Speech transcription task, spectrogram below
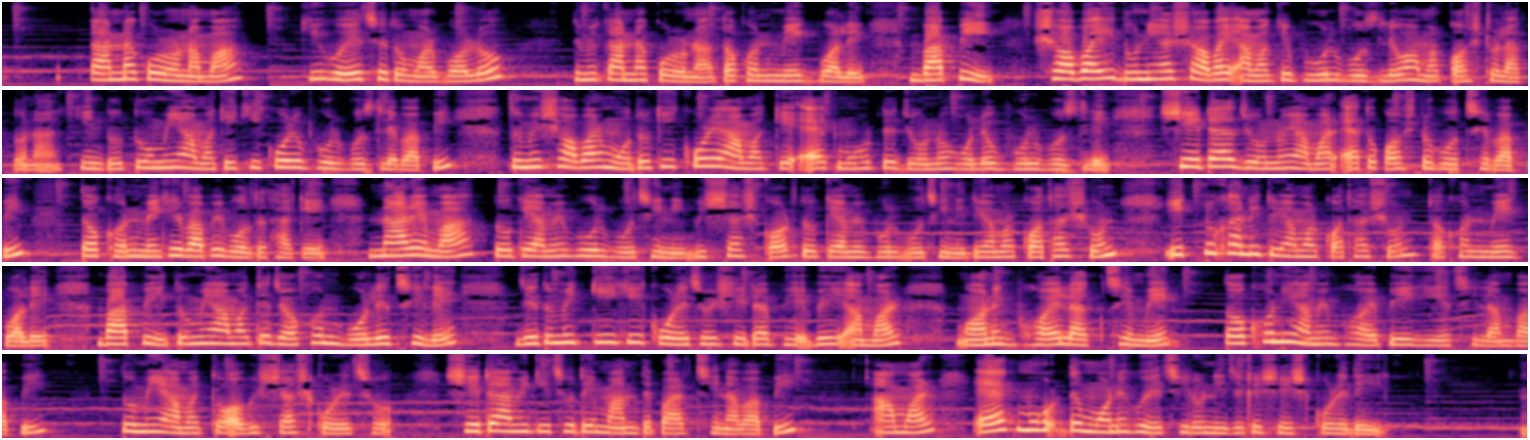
কান্না করো না মা। কি হয়েছে তোমার বলো? তুমি কান্না করো না। তখন মেঘ বলে, বাপি, সবাই, দুনিয়ার সবাই আমাকে ভুল বুঝলেও আমার কষ্ট লাগতো না। কিন্তু তুমি আমাকে কি করে ভুল বুঝলে, বাপি? তুমি সবার মতো কি করে আমাকে এক মুহূর্তের জন্য হলেও ভুল বুঝলে? সেটার জন্যই আমার এত কষ্ট হচ্ছে, বাপি। তখন মেঘের বাপি বলতে থাকে, না রে মা, তোকে আমি ভুল বুঝিনি। বিশ্বাস কর, তোকে আমি ভুল বুঝিনি। তুই আমার কথা শোন, একটুখানি তুই আমার কথা শোন। তখন মেঘ বলে, বাপি, তুমি আমাকে যখন বলেছিলে যে তুমি কি কি করেছ সেটা ভেবেই আমার অনেক ভয় লাগছে, মেঘ। তখনই আমি ভয় পেয়ে গিয়েছিলাম, বাপি। তুমি আমাকে অবিশ্বাস করেছ। সেটা আমি কিছুতেই মানতে পারছি না, বাপি। আমার এক মুহূর্তে মনে হয়েছিল নিজেকে শেষ করে দেই।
